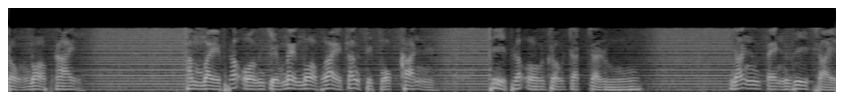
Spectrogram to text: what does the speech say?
ทรงมอบให้ทำไมพระองค์จึงไม่มอบให้ทั้งสิบหกขั้น ที่พระองค์ทรงจัดสรู้ นั่นเป็นวิสัย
